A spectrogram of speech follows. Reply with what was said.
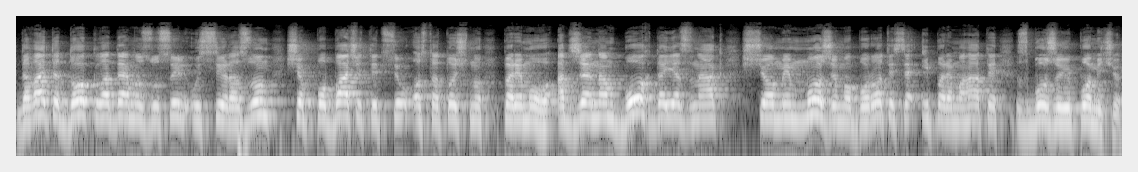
Давайте докладемо зусиль усі разом, щоб побачити цю остаточну перемогу. Адже нам Бог дає знак, що ми можемо боротися і перемагати з Божою поміччю.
